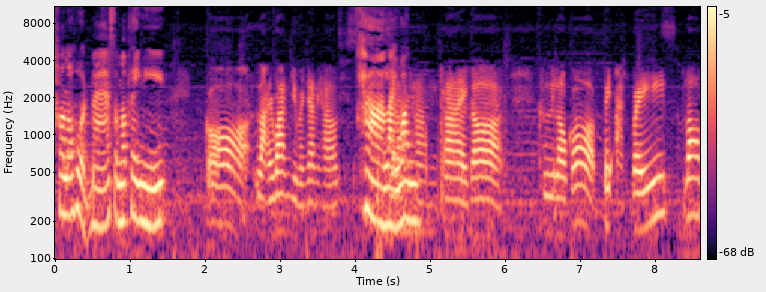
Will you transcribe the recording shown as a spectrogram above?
ทรหดแม้สำหรับเพลงนี้ก็หลายวันอยู่เหมือนกันครับค่ะหลายวัน ทำใช่ก็ คือเราก็ไปอัดไว้รอบ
